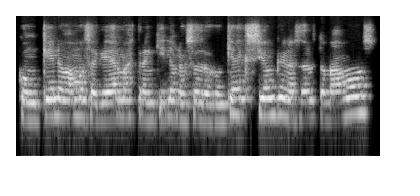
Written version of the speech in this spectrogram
con qué nos vamos a quedar más tranquilos nosotros, con qué acción que nosotros tomamos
